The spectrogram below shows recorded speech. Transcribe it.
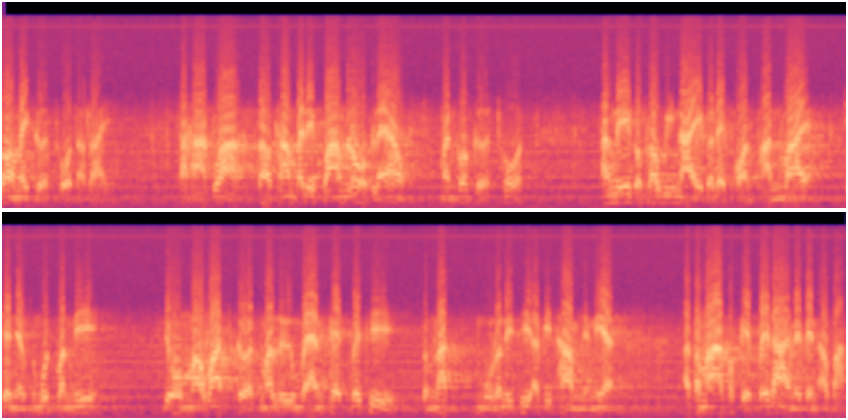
ก็ไม่เกิดโทษอะไร ถ้าหากว่าเราทำไปด้วยความโลภแล้ว มันก็เกิดโทษ ทั้งนี้ก็เพราะวินัยก็ได้ผ่อนผันไว้ เช่นอย่างสมมติวันนี้โยมมาวัดเกิดมาลืมแหวนเพชรไว้ที่ สำนักมูลนิธิอภิธรรมอย่างเนี้ยอาตมาก็เก็บไว้ได้ไม่เป็นอบัต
